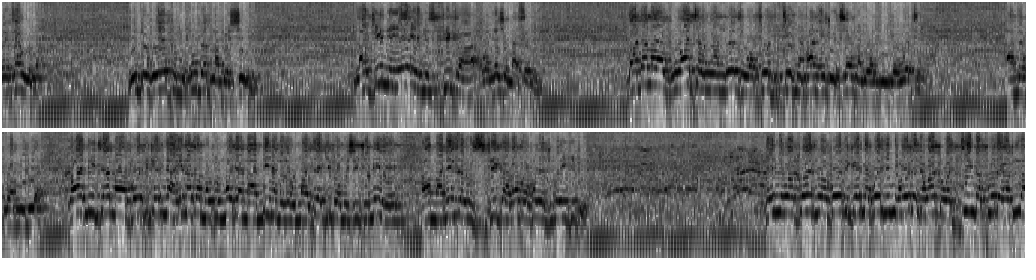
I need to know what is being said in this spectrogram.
Wetangula ni ndugu yetu mkubwa, tunamheshimu, lakini yeye ni spika wa National Assembly. Badala ya kuacha uongozi wa Ford Kenya, maana ndio chama ni bunge wote, amekuamilia. Kwani chama ya Ford Kenya haina hata mtu mmoja anaamini anaweza kumwachia kitu amshikilie amalize uspika, alafu akuja chukua hii kitu? Nyinyi watu wa Ford Kenya, kweli nyinyi wote ni watu wachinga bure kabisa,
